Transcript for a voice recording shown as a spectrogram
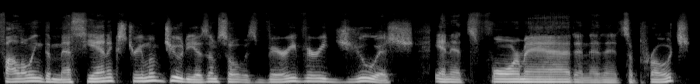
following the messianic stream of Judaism. So it was very, very Jewish in its format and in its approach.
